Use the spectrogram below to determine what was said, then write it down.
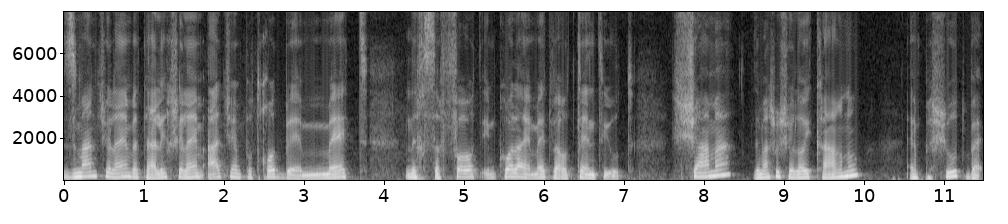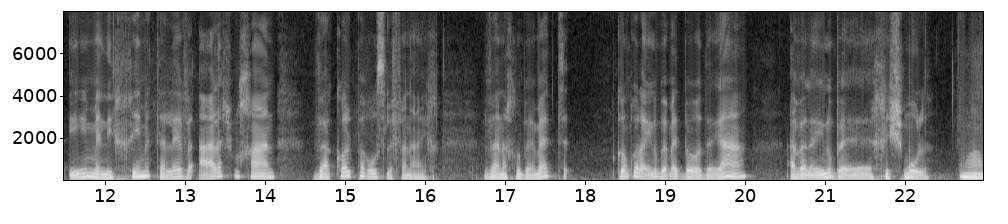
הזמן שלהם והתהליך שלהם עד שהן פותחות באמת נחשפות עם כל האמת והאותנטיות. שמה זה משהו שלא הכרנו, הם פשוט באים, מניחים את הלב על השולחן והכל פרוס לפנייך. ואנחנו באמת, קודם כל היינו באמת בהודיה, אבל היינו בחשמול. וואו.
